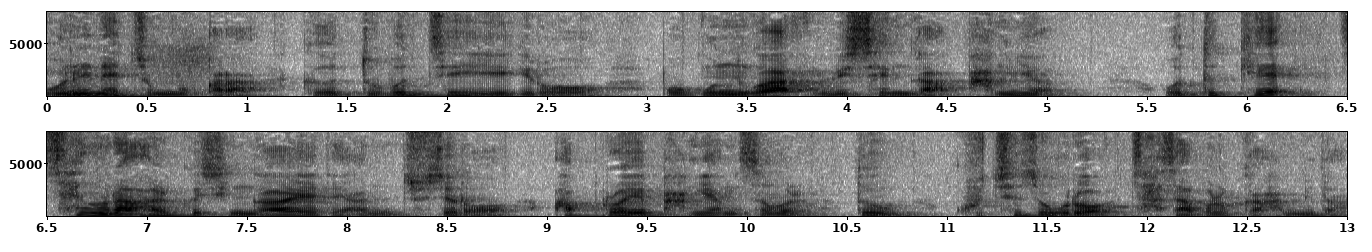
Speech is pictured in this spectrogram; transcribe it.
원인에 접목하라. 그 두 번째 얘기로 보건과 위생과 방역, 어떻게 생활할 것인가에 대한 주제로 앞으로의 방향성을 더 구체적으로 찾아볼까 합니다.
